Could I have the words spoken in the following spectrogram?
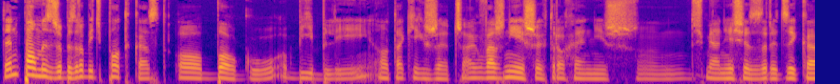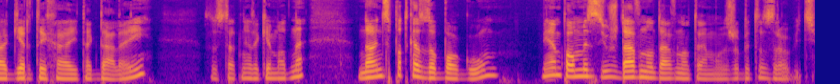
ten pomysł, żeby zrobić podcast o Bogu, o Biblii, o takich rzeczach, ważniejszych trochę niż mm, śmianie się z ryzyka, giertycha i tak dalej, ostatnio takie modne, no więc podcast o Bogu, miałem pomysł już dawno, dawno temu, żeby to zrobić.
